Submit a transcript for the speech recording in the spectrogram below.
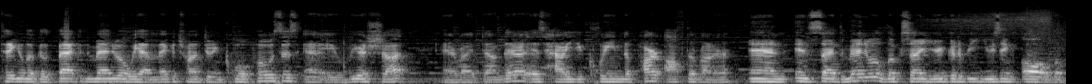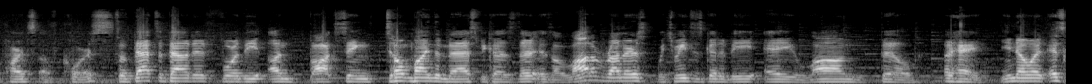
Taking a look at the back of the manual, we have Megatron doing cool poses and a rear shot. And right down there is how you clean the part off the runner. And inside the manual, looks like you're to be using all the parts, of course. So that's about it for the unboxing. Don't mind the mess because there is a lot of runners, which means it's to be a long build. But hey, you know what? It's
